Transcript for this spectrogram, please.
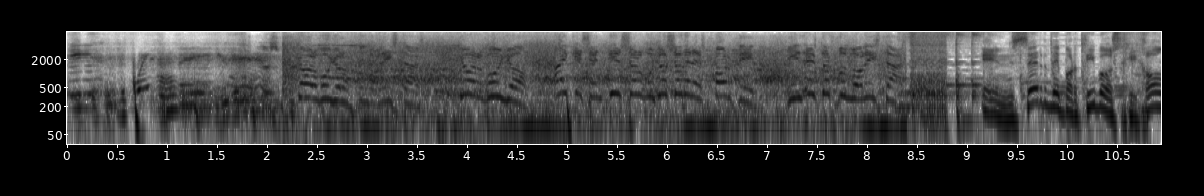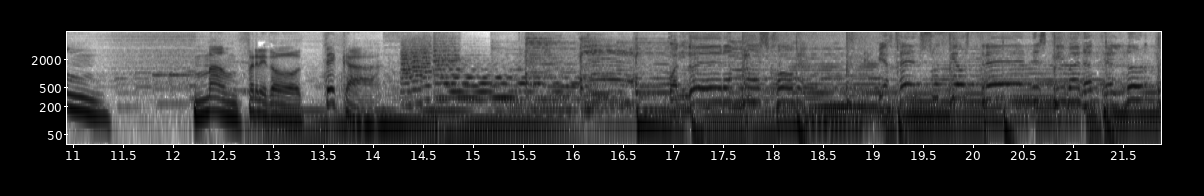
¡Qué orgullo los futbolistas! ¡Qué orgullo! Hay que sentirse orgulloso del Sporting y de estos futbolistas. En Ser Deportivos Gijón, Manfredo Teca. Cuando era más joven, viajé en sucios trenes que iban hacia el norte.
